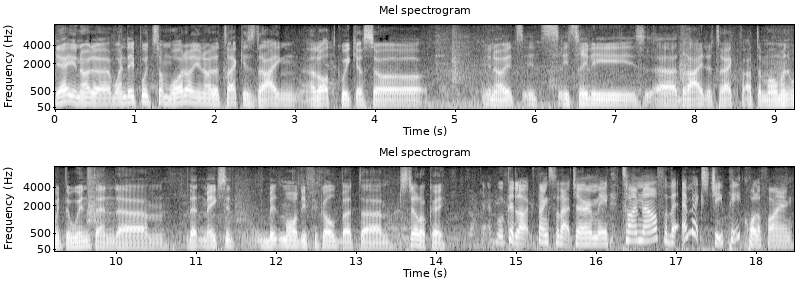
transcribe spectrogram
Yeah, you know, the, when they put some water, you know, the track is drying a lot quicker. So you know, it's it's it's really uh, dry the track at the moment with the wind, and um, that makes it a bit more difficult, but um, still okay. Well, good luck. Thanks for that, Jeremy. Time now for the MXGP qualifying.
